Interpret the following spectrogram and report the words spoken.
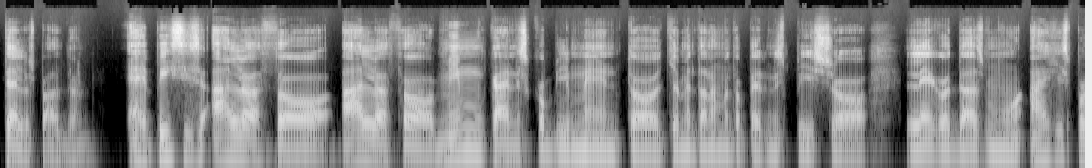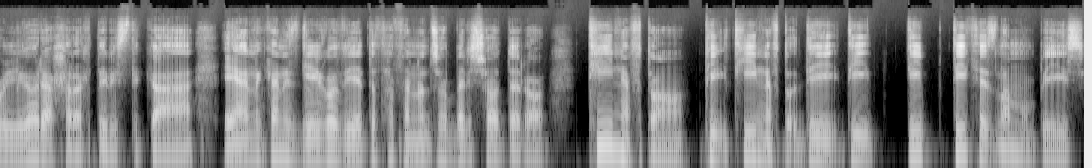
τέλος πάντων Επίσης, άλλο αθώο, άλλο αθώο, μην μου κάνεις κομπλιμέντο και μετά να μου το παίρνεις πίσω, λέγοντα μου Α, έχεις πολύ ωραία χαρακτηριστικά. Εάν κάνεις λίγο δίαιτα, θα φαινόντουσαν περισσότερο. Τι είναι αυτό, τι, τι είναι αυτό, τι, τι, τι, τι θες να μου πεις;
